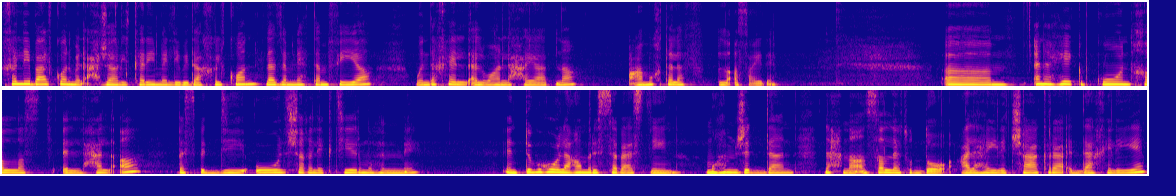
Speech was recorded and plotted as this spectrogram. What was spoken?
خلي بالكم من الأحجار الكريمة اللي بداخلكم. لازم نهتم فيها وندخل الألوان لحياتنا على مختلف الأصعدة. أنا هيك بكون خلصت الحلقة بس بدي أقول شغلة كتير مهمة. انتبهوا لعمر السبع سنين. مهم جدا نحن نسلط الضوء على هاي التشاكرا الداخلية.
